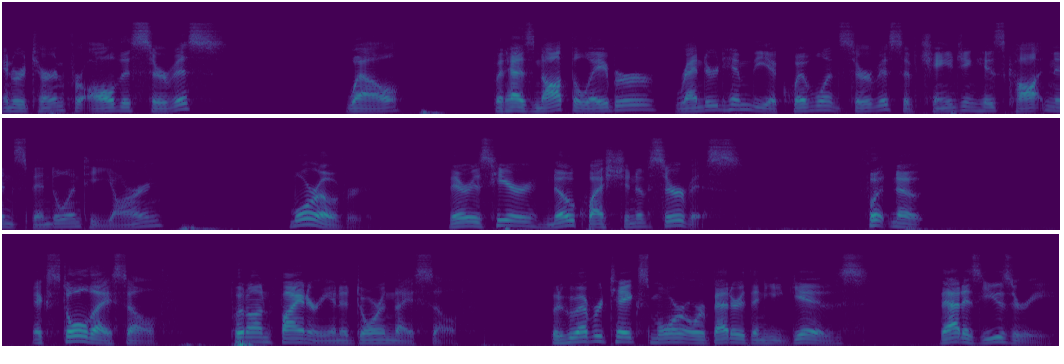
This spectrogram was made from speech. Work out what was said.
in return for all this service? Well, but has not the laborer rendered him the equivalent service of changing his cotton and spindle into yarn? Moreover, there is here no question of service. [Footnote: Extol thyself, put on finery and adorn thyself. But whoever takes more or better than he gives, that is usury,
